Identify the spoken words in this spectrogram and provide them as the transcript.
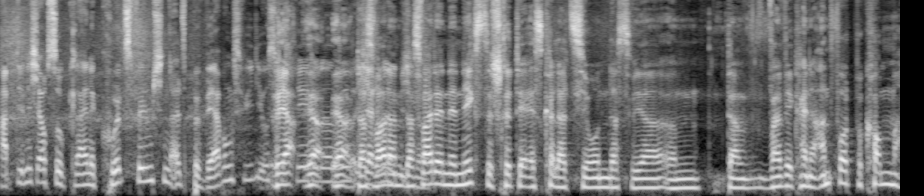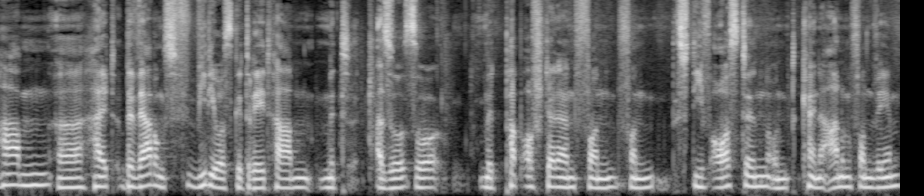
Habt ihr nicht auch so kleine Kurzfilmchen als Bewerbungsvideos Ja, gedreht ja, so? ja, Ich das war dann, das noch. war dann der nächste Schritt der Eskalation, dass wir, ähm, da, weil wir keine Antwort bekommen haben, äh, halt Bewerbungsvideos gedreht haben mit, also so mit Pappaufstellern von, von Steve Austin und keine Ahnung von wem.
